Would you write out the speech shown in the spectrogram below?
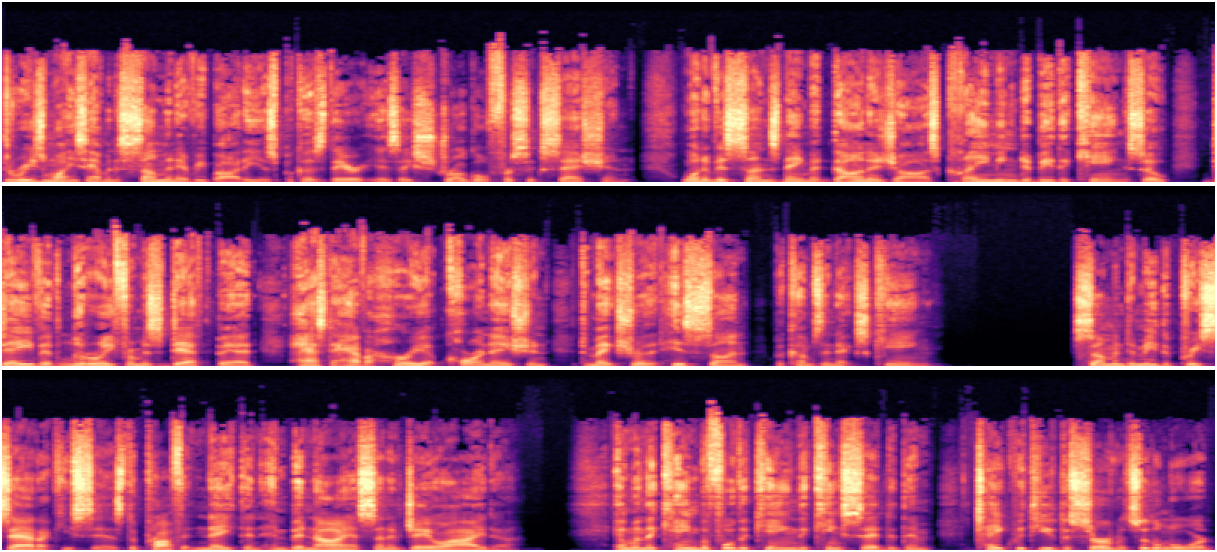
The reason why he's having to summon everybody is because there is a struggle for succession. One of his sons named Adonijah is claiming to be the king. So David, literally from his deathbed, has to have a hurry up coronation to make sure that his son becomes the next king. Summon to me the priest Zadok, he says, the prophet Nathan, and Benaiah, son of Jehoiada. And when they came before the king, the king said to them, Take with you the servants of the Lord,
